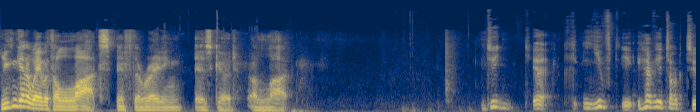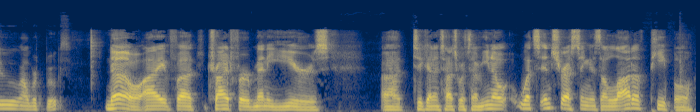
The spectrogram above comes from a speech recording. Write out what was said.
you can get away with a lot if the writing is good, a lot. Do uh, you've have you talked to Albert Brooks? No, I've uh, tried for many years uh, to get in touch with him. You know, what's interesting is a lot of people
